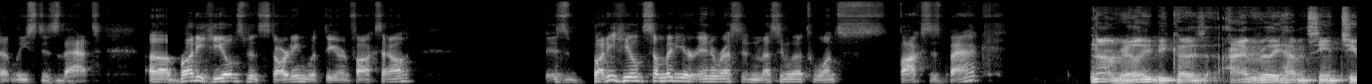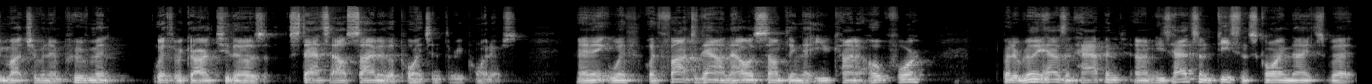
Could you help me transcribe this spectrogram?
at least is that. Uh, buddy Hield's been starting with De'Aaron Fox out. Is buddy Hield somebody you're interested in messing with once fox is back? Not really because i really haven't seen too much of an improvement with regard to those stats outside of the points and three pointers. And I think with with Fox down, that was something that you kind of hoped for, but it really hasn't happened. Um, he's had some decent scoring nights, but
